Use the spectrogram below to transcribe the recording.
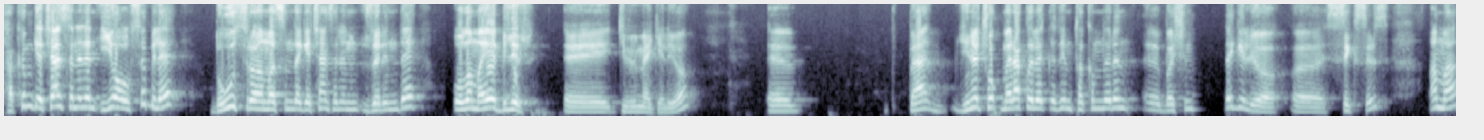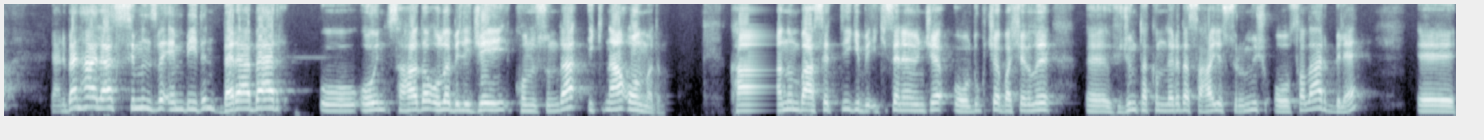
takım geçen seneden iyi olsa bile Doğu sıralamasında geçen senenin üzerinde olamayabilir e, gibime geliyor. E, ben yine çok merakla beklediğim takımların e, başında geliyor e, Sixers. Ama yani ben hala Simmons ve Embiid'in beraber o, oyun sahada olabileceği konusunda ikna olmadım. Kaan'ın bahsettiği gibi iki sene önce oldukça başarılı e, hücum takımları da sahaya sürmüş olsalar bile e,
